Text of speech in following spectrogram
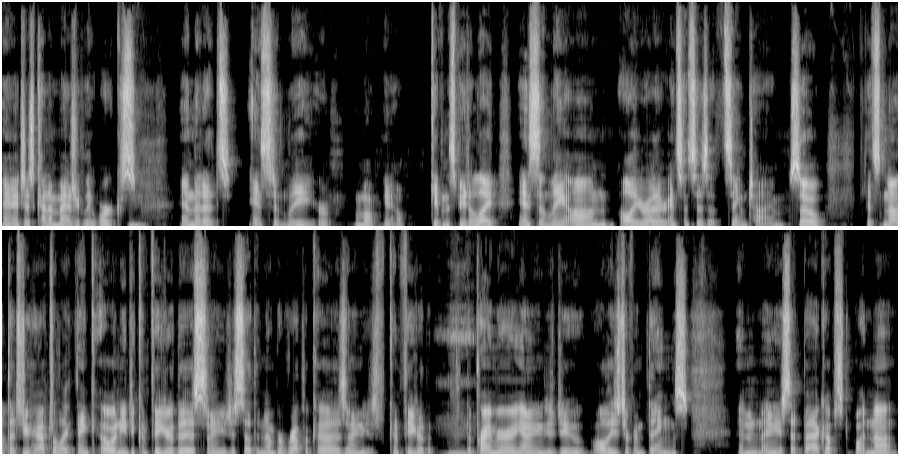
and it just kind of magically works, mm. and then it's instantly, or you know, given the speed of light, instantly on all your other instances at the same time. So it's not that you have to like think, oh, I need to configure this, and I need to set the number of replicas, and I need to configure the, mm. the primary, and I need to do all these different things, and I need to set backups and whatnot.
